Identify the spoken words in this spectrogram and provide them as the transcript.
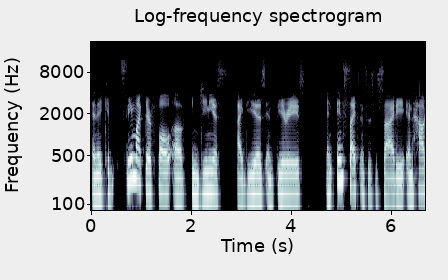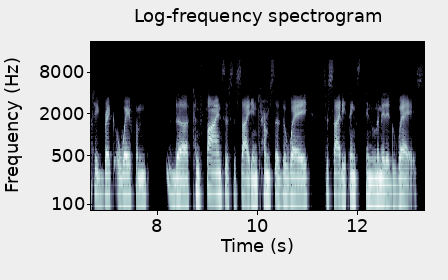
and they could seem like they're full of ingenious ideas and theories and insights into society and how to break away from the confines of society in terms of the way society thinks in limited ways.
